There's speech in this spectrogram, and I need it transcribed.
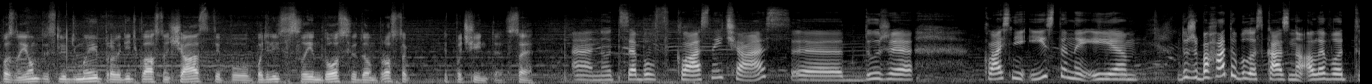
познайомтесь з людьми, проведіть класно час, типу, поділіться своїм досвідом, просто відпочиньте, все. А, ну, це був класний час, е, дуже класні істини, і е, дуже багато було сказано, але от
